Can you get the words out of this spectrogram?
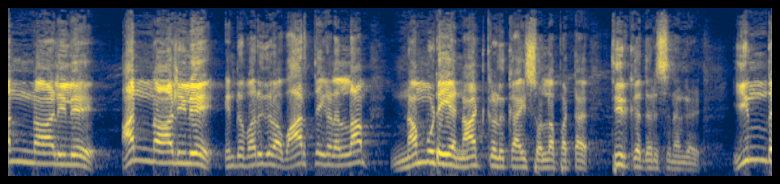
அந்நாளிலே அந்நாளிலே என்று வருகிற வார்த்தைகள் எல்லாம் நம்முடைய நாட்களுக்காய் சொல்லப்பட்ட தீர்க்க தரிசனங்கள். இந்த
